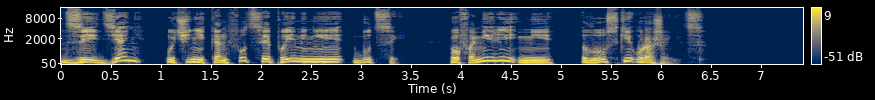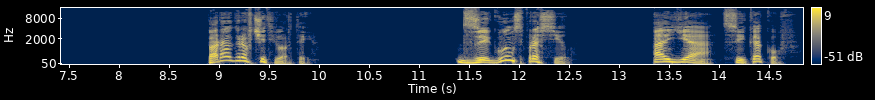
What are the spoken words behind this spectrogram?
Цзэдянь — ученик Конфуция по имени Буци, по фамилии Ми, лузский уроженец. Параграф 4. Дзыгун спросил, «А я, Ци, каков?»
